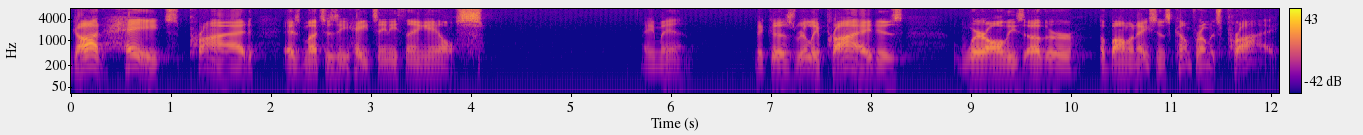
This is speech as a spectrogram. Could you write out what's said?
God hates pride as much as He hates anything else. Amen. Because really, pride is where all these other abominations come from. It's pride.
